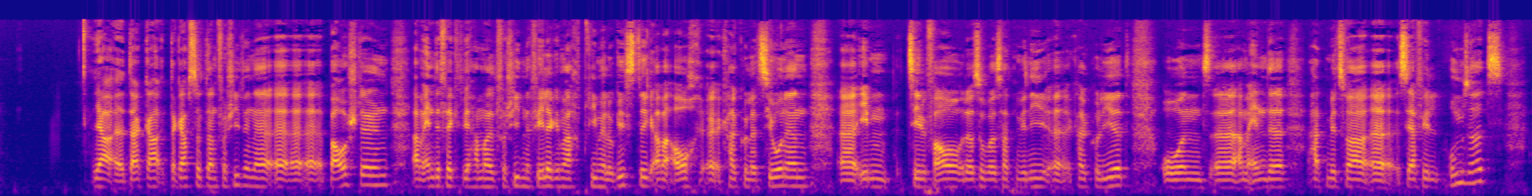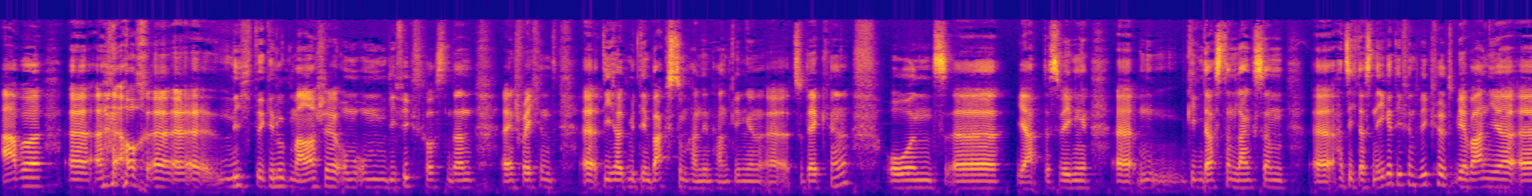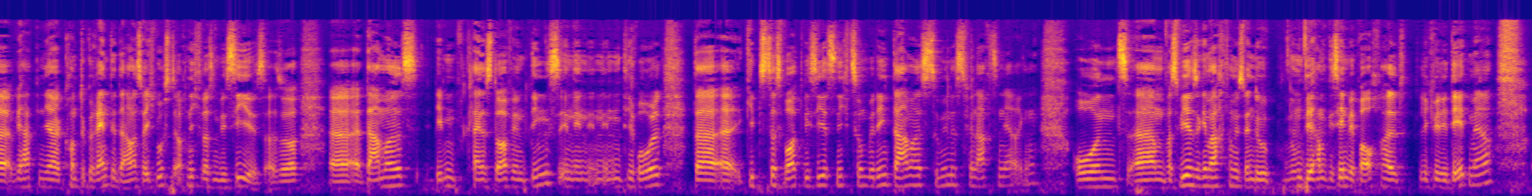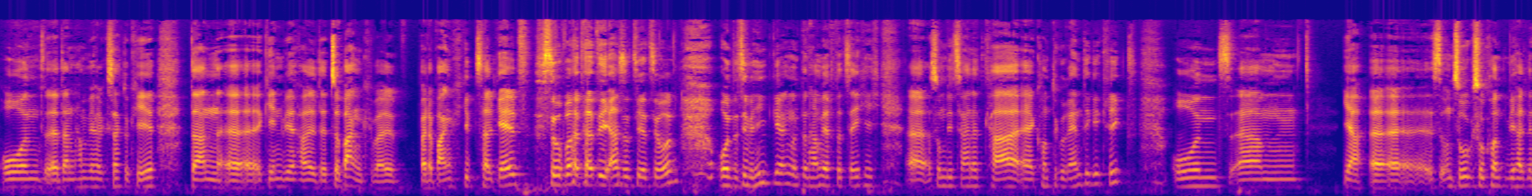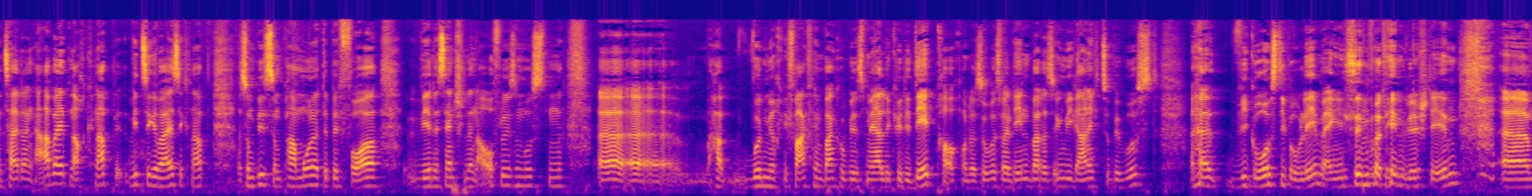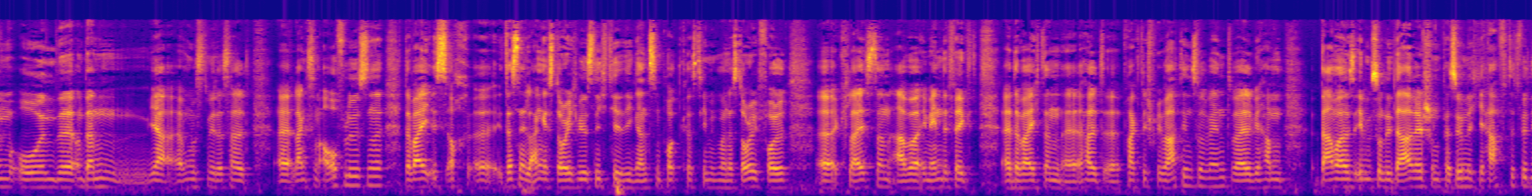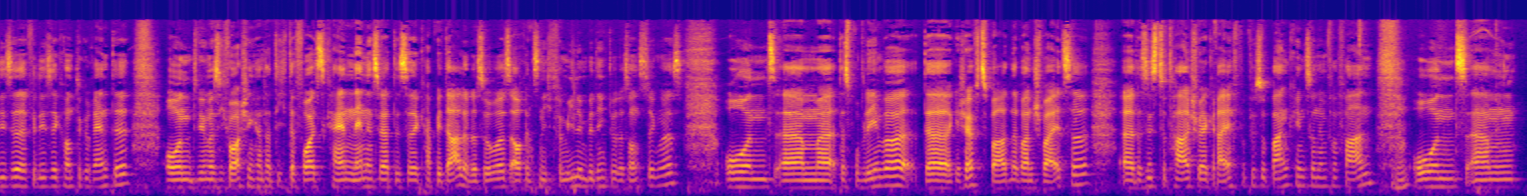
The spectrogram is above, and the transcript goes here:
ja, äh, da, da gab es halt dann verschiedene äh, äh, äh, Baustellen. Am Endeffekt, wir haben halt verschiedene Fehler gemacht, primär Logistik, aber auch äh, Kalkulationen, äh, eben CLV oder sowas hatten wir nie äh, kalkuliert. Und äh, am Ende hatten wir zwar äh, sehr viel Umsatz, aber äh, auch äh, nicht genug Marge, um, um die Fixkosten dann äh, entsprechend, äh, die halt mit dem Wachstum Hand in Hand gingen, äh, zu decken. Und äh, ja, deswegen äh, ging das dann langsam, äh, hat sich das negativ entwickelt. Wir waren ja äh, wir hatten ja Konkurrente damals, weil ich wusste auch nicht, was ein VC ist. Also äh, damals, eben kleines Dorf im Dings in, in, in Tirol, da äh, gibt das Wort VC jetzt nicht so unbedingt, damals zumindest für einen 18-Jährigen. Und ähm, was wir also gemacht haben, ist, wenn du, und wir haben gesehen, wir brauchen halt Liquidität mehr. Und äh, dann haben wir halt gesagt, okay, dann äh, gehen wir halt äh, zur Bank, weil bei der Bank gibt's halt Geld. So war da die Assoziation. Und da sind wir hingegangen und dann haben wir auch tatsächlich äh, so um die 200k äh, Kontokorrente gekriegt. Und ähm, ja, äh, äh, und so, so konnten wir halt eine Zeit lang arbeiten, auch knapp, witzigerweise knapp, also ein bisschen ein paar Monate bevor wir Essential dann auflösen mussten, äh, äh, hab, wurden wir auch gefragt von der Bank, ob wir jetzt mehr Liquidität brauchen oder sowas, weil denen war das irgendwie gar nicht so bewusst, äh, wie groß die Probleme eigentlich sind, vor denen wir stehen. Ähm, und, äh, und dann ja, mussten wir das halt äh, langsam auflösen. Dabei ist auch, äh, das ist eine lange Story, ich will jetzt nicht hier den ganzen Podcast hier mit meiner Story voll äh, kleistern, aber im Endeffekt, äh, da war ich dann äh, halt äh, praktisch privatinsolvent, weil wir haben haben damals eben solidarisch und persönlich gehaftet für diese, für diese Kontokorrente. Und wie man sich vorstellen kann, hatte ich davor jetzt kein nennenswertes äh, Kapital oder sowas, auch jetzt nicht familienbedingt oder sonst irgendwas. Und ähm, das Problem war, der Geschäftspartner war ein Schweizer. Äh, das ist total schwer greifbar für so Banken in so einem Verfahren. Mhm. Und ähm,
